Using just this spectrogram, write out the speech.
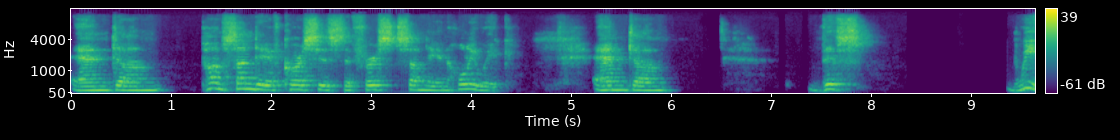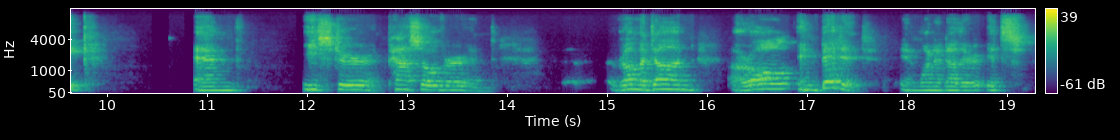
And um, Palm Sunday, of course, is the first Sunday in Holy Week. And um, this week and Easter and Passover and Ramadan are all embedded in one another. It's,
